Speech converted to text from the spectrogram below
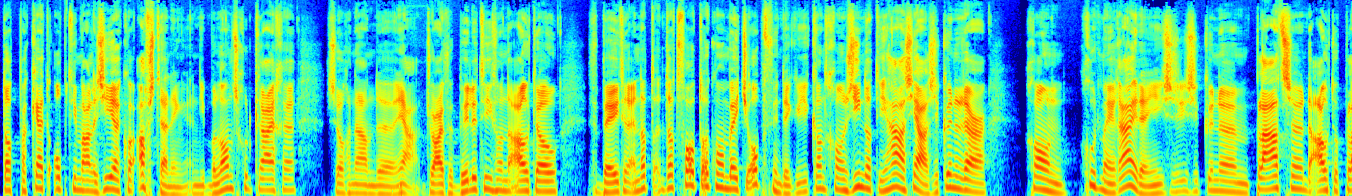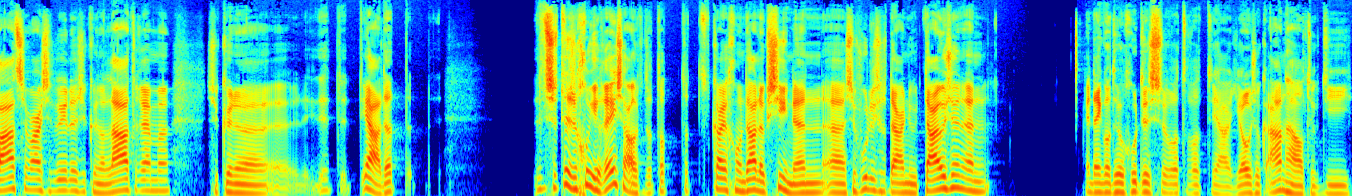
dat pakket optimaliseren qua afstelling. En die balans goed krijgen, de zogenaamde ja, drivability van de auto verbeteren. En dat, dat valt ook wel een beetje op, vind ik. Je kan gewoon zien dat die Haas, ja, ze kunnen daar gewoon goed mee rijden. Ze, ze kunnen plaatsen, de auto plaatsen waar ze willen. Ze kunnen laadremmen. Ze kunnen, eh, ja, dat, het is, het is een goede raceauto. Dat, dat, dat kan je gewoon duidelijk zien. En eh, ze voelen zich daar nu thuis in. En ik denk wat heel goed is, wat, wat ja, Joos ook aanhaalt, natuurlijk, die,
